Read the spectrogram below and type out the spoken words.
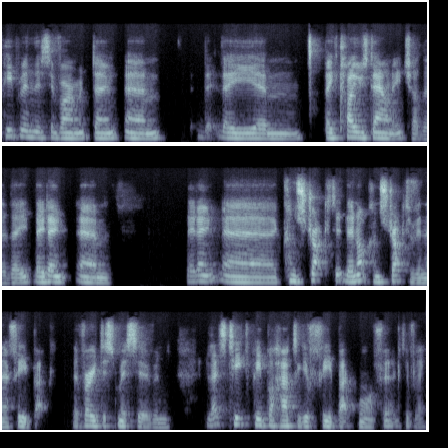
People in this environment don't um they um they close down each other. They they don't um they don't uh construct it they're not constructive in their feedback. They're very dismissive and let's teach people how to give feedback more effectively.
